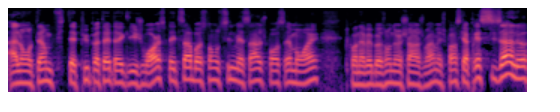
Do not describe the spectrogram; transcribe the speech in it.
à long terme fitait plus peut-être avec les joueurs. C'est peut-être ça à Boston aussi, le message passait moins, puis qu'on avait besoin d'un changement. Mais je pense qu'après six ans, là,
